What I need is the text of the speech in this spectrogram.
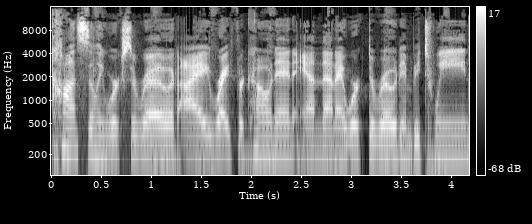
constantly works the road. I write for Conan and then I work the road in between.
